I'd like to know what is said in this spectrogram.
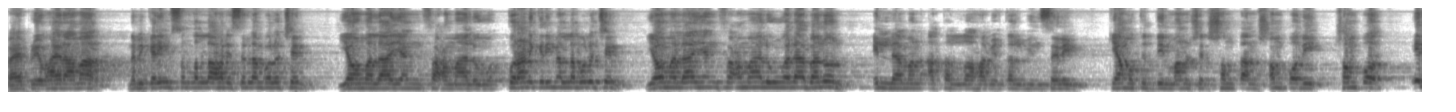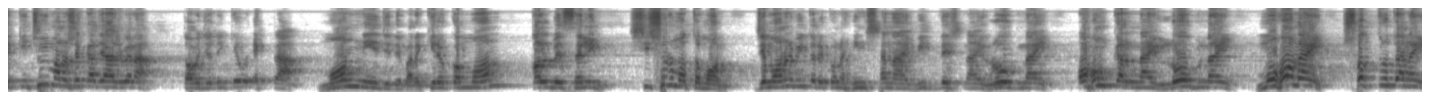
ভাই, প্রিয় ভাইরা আমার, নবী করিম সাল্লাল্লাহু আলাইহি সাল্লাম বলেছেন, ইয়াউমা লা ইয়ানফা মালু কোরআনে কারীম আল্লাহ বলেছেন, ইয়াউমা লা ইয়ানফা ওয়ালা বানুন ইল্লা মান আতাল্লাহা বিকলবিন সালিম। কিয়ামতের দিন মানুষের সন্তান সম্পদই সম্পদ। এর কিছুই মানুষের কাজে আসবে না। তবে যদি কেউ একটা মন নিয়ে যেতে পারে, কীরকম মন? কলবে সেলিম, শিশুর মতো মন। যে মনের ভিতরে কোনো হিংসা নাই, বিদ্বেষ নাই, রোগ নাই, অহংকার নাই, লোভ নাই, মোহ নাই, শত্রুতা নাই,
